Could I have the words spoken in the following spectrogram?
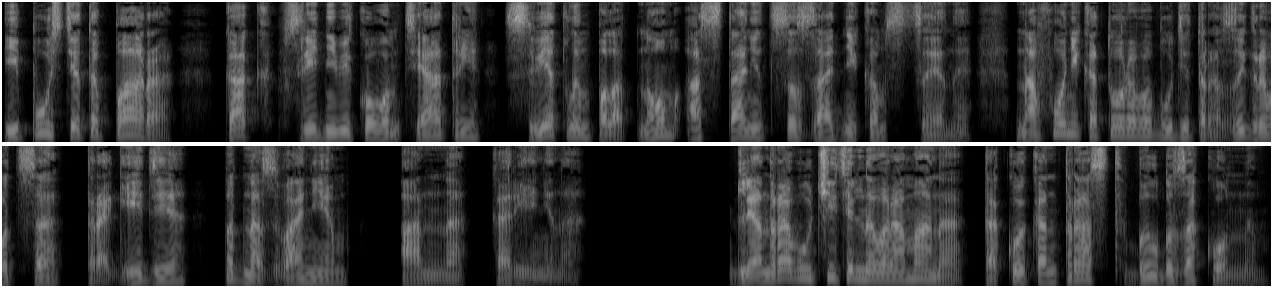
И пусть эта пара, как в средневековом театре, светлым полотном останется задником сцены, на фоне которого будет разыгрываться трагедия под названием «Анна Каренина». Для нравоучительного романа такой контраст был бы законным.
